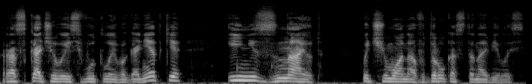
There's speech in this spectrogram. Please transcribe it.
раскачиваясь в утлой вагонетке, и не знают, почему она вдруг остановилась.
